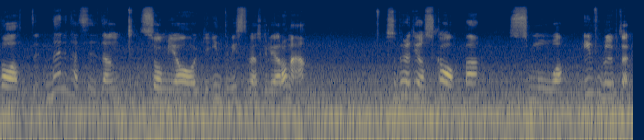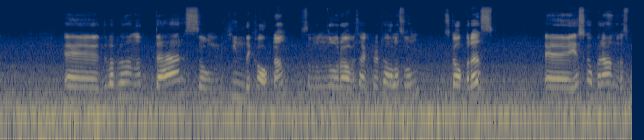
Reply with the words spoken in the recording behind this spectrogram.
var att med den här tiden som jag inte visste vad jag skulle göra med så började jag skapa små infoprodukter. Eh, det var bland annat där som Hinderkartan, som några av er säkert hört talas om, skapades. Eh, jag skapade andra som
